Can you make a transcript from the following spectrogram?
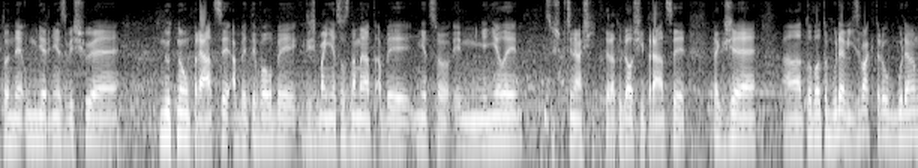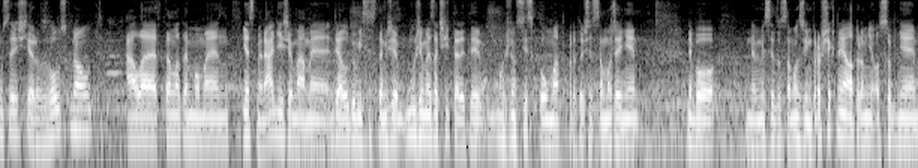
to neuměrně zvyšuje nutnou práci, aby ty volby, když mají něco znamenat, aby něco i měnili, což přináší teda tu další práci. Takže tohle to bude výzva, kterou budeme muset ještě rozlousknout ale v tenhle ten moment mě jsme rádi, že máme dialogový systém, že můžeme začít tady ty možnosti zkoumat, protože samozřejmě, nebo nevím, jestli je to samozřejmě pro všechny, ale pro mě osobně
